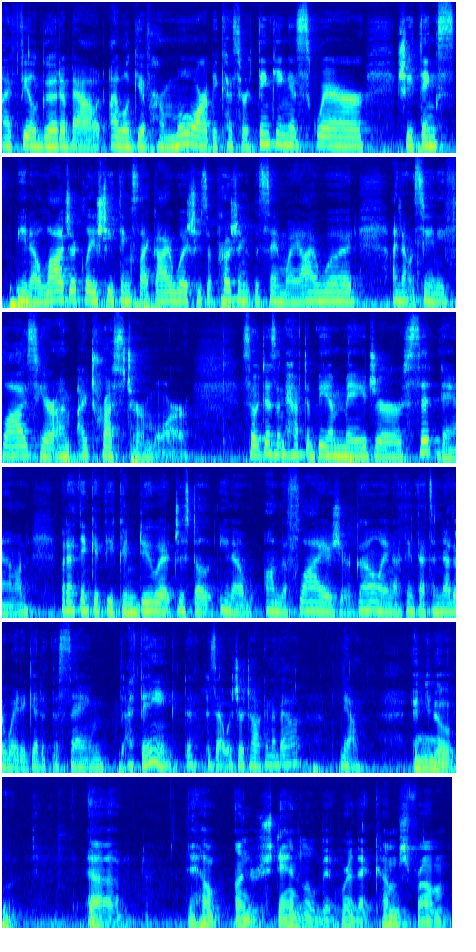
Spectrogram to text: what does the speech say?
I feel good about. I will give her more because her thinking is square. She thinks, you know, logically, she thinks like I would. She's approaching it the same way I would. I don't see any flaws here. I'm, I trust her more. So it doesn't have to be a major sit down, but I think if you can do it just, you know, on the fly as you're going, I think that's another way to get at the same. I think is that what you're talking about? Yeah. And you know, uh, to help understand a little bit where that comes from,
